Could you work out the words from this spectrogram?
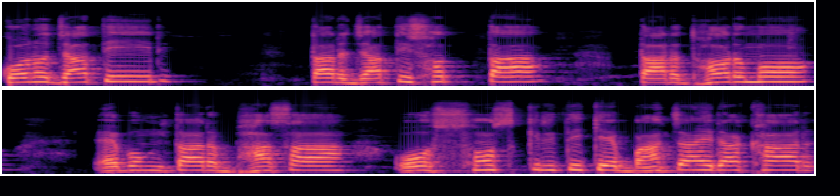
কোনো জাতির তার জাতিসত্তা, তার ধর্ম এবং তার ভাষা ও সংস্কৃতিকে বাঁচায় রাখার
